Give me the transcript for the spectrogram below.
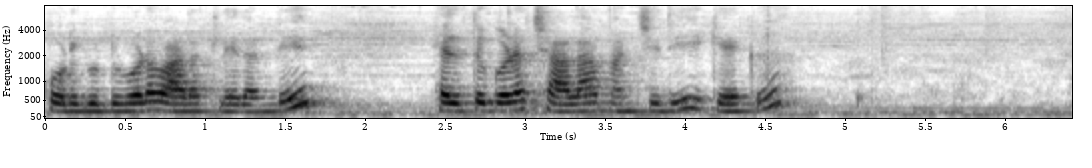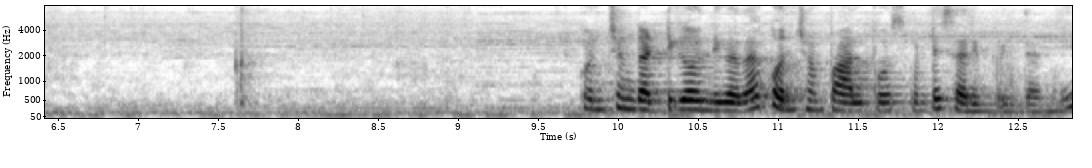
కోడిగుడ్డు కూడా వాడట్లేదండి. హెల్త్ కూడా చాలా మంచిది ఈ కేక్. కొంచెం గట్టిగా ఉంది కదా కొంచెం పాలు పోసుకుంటే సరిపోద్దండి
